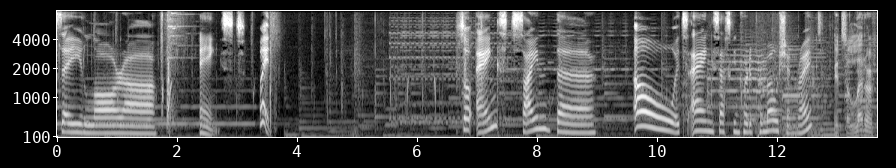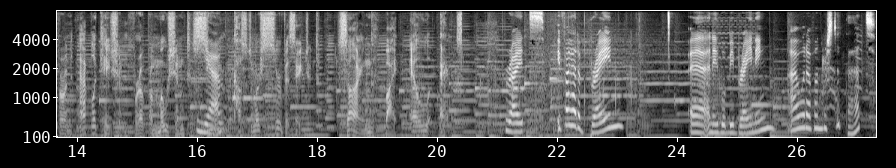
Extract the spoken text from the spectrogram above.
say Laura Angst. Wait. So Angst signed the. Oh, it's Angst asking for the promotion, right? It's a letter for an application for a promotion to senior Yeah. customer service agent, signed by L. Angst. Right. If I had a brain, uh, and it would be braining, I would have understood that.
